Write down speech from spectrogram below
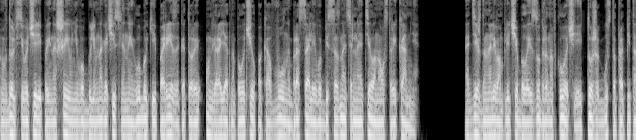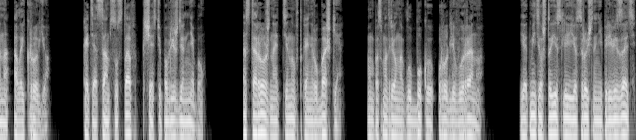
Вдоль всего черепа и на шее у него были многочисленные глубокие порезы, которые он, вероятно, получил, пока волны бросали его бессознательное тело на острые камни. Одежда на левом плече была изодрана в клочья и тоже густо пропитана алой кровью, хотя сам сустав, к счастью, поврежден не был. Осторожно оттянув ткань рубашки, он посмотрел на глубокую уродливую рану и отметил, что если ее срочно не перевязать,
